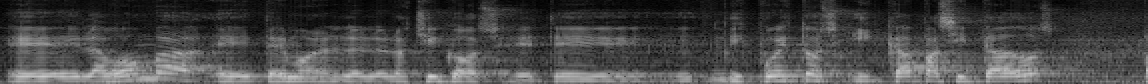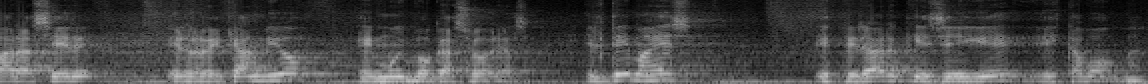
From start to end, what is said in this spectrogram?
la bomba, tenemos los chicos este, dispuestos y capacitados para hacer el recambio en muy pocas horas. El tema es esperar que llegue esta bomba.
